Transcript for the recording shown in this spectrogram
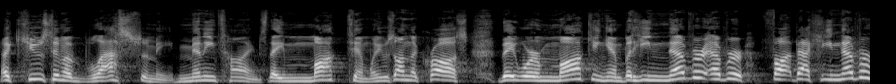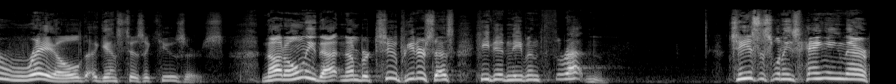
accused him of blasphemy many times. They mocked him. When he was on the cross, they were mocking him, but he never ever fought back. He never railed against his accusers. Not only that, number two, Peter says he didn't even threaten. Jesus, when he's hanging there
